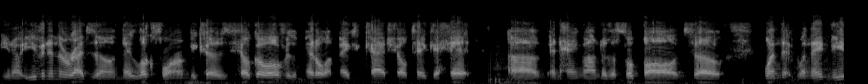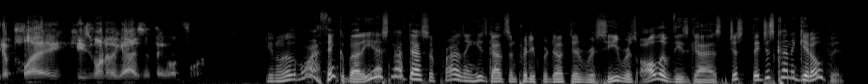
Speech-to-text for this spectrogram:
you know, even in the red zone, they look for him because he'll go over the middle and make a catch. He'll take a hit um, and hang on to the football. And so when they, when they need a play, he's one of the guys that they look for. You know, the more I think about it, yeah, it's not that surprising. He's got some pretty productive receivers. All of these guys just they just kind of get open.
